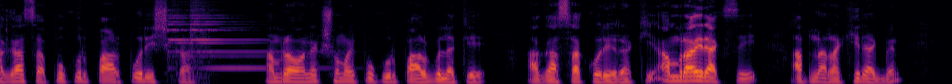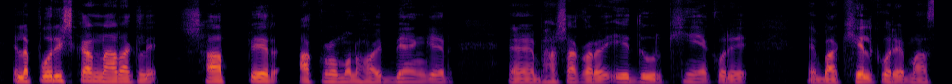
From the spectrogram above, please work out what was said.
আগাছা পুকুর পাড় পরিষ্কার। আমরা অনেক সময় পুকুর পাড়গুলাকে আগাছা করে রাখি, আমরাই রাখছি, আপনারা রাখি, রাখবেন। এগুলা পরিষ্কার না রাখলে সাপের আক্রমণ হয়, ব্যাঙের ভাষা করে, ইঁদুর খেয়ে করে বা খেল করে মাছ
